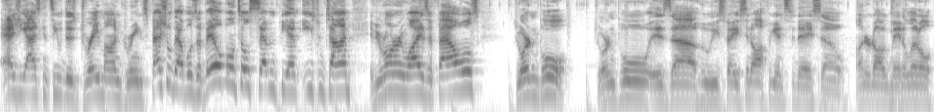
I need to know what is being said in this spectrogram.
As you guys can see with this Draymond Green special that was available until 7 p.m. Eastern Time. If you're wondering why is it fouls, Jordan Poole. Jordan Poole is uh, who he's facing off against today, so Underdog made a little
